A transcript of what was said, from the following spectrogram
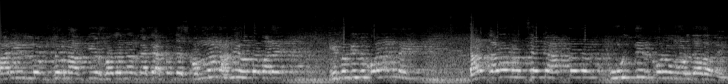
বাড়ির লোকজন আত্মীয় স্বজনের কাছে আপনাদের সম্মানহানি হতে পারে, কিন্তু কিছু করার নেই। তার কারণ হচ্ছে যে আপনাদের উর্দির কোনো মর্যাদা নেই।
